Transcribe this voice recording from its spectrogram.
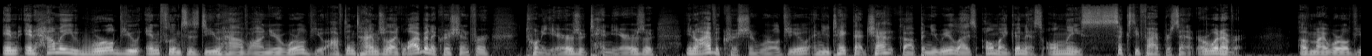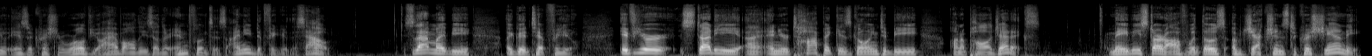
in in how many worldview influences do you have on your worldview? Oftentimes we're like, well, I've been a Christian for 20 years or 10 years, or you know, I have a Christian worldview, and you take that checkup and you realize, oh my goodness, only 65% or whatever of my worldview is a Christian worldview. I have all these other influences. I need to figure this out. So that might be a good tip for you. If your study uh, and your topic is going to be on apologetics, maybe start off with those objections to Christianity.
